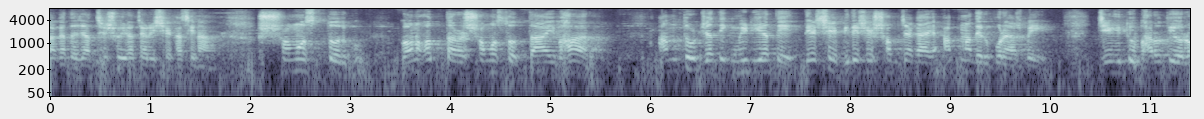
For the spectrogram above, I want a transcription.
লাগাতে যাচ্ছে স্বৈরাচারী শেখ হাসিনা। সমস্ত গণহত্যার সমস্ত দায়ভার আন্তর্জাতিক মিডিয়াতে দেশে, বিদেশে সব জায়গায় আপনাদের উপরে আসবে। যেহেতু ভারতীয় র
